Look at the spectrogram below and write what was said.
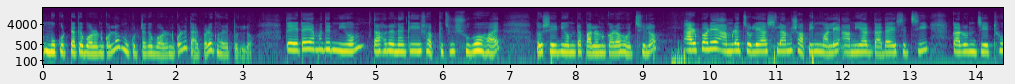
মুকুটটাকে বরণ করল, মুকুটটাকে বরণ করে তারপরে ঘরে তুললো। তো এটাই আমাদের নিয়ম, তাহলে নাকি সব কিছু শুভ হয়। তো সেই নিয়মটা পালন করা হচ্ছিল। তারপরে আমরা চলে আসলাম শপিং মলে আমি আর দাদা এসেছি, কারণ জেঠু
